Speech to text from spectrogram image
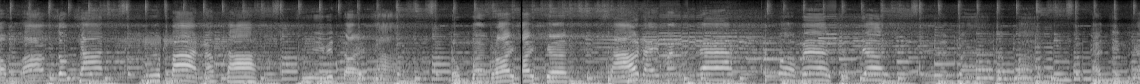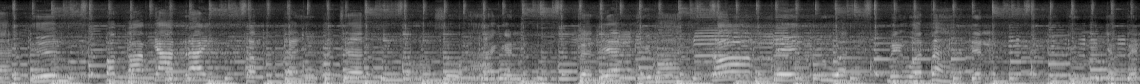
อบความสงสารเมื่อป้าน้ำตาชีวิตด้อยค่าหนุ่มเมืองร้อยร้อยเกิน สาวใดมั่งแลพ่อแม่สุดยากเกิดมาลำบากหาจินงานคืนเพราะความยากไรทำใจเผชิญต่อสู้หาเงินเพื่อเลี้ยงที่บ้านร้องเพลงอวไม่อวดบ้าเด่นแต่จริงจะเป็น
